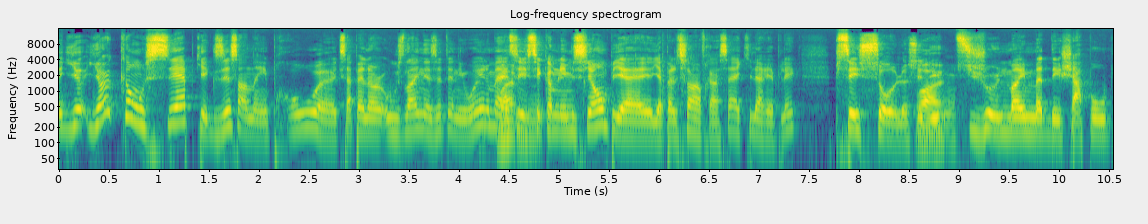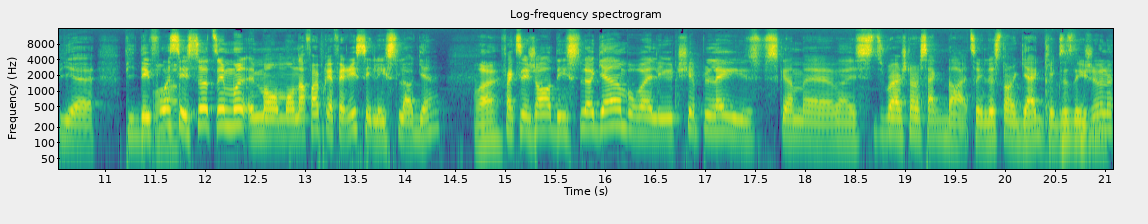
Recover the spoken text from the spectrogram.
il y, a- il y a un concept qui existe en impro euh, qui s'appelle un Whose Line Is It Anyway? là, mais Ouais. c'est, comme l'émission, puis euh, ils appellent ça en français à qui la réplique. Puis c'est ça, là. C'est Ouais. des petits jeux de même, mettre des chapeaux, puis, euh, des fois Ouais. c'est ça. Tu sais, moi, mon, mon affaire préférée, c'est les slogans. Ouais. Fait que c'est genre des slogans pour euh, les chip lays. C'est comme euh, si tu veux acheter un sac d'air. Là, c'est un gag qui existe déjà. Là.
